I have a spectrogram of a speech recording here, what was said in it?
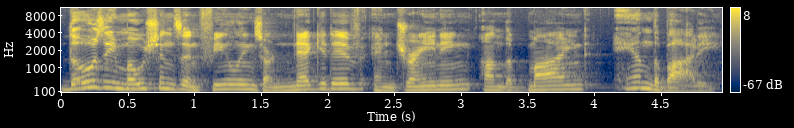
Those emotions and feelings are negative and draining on the mind and the body.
